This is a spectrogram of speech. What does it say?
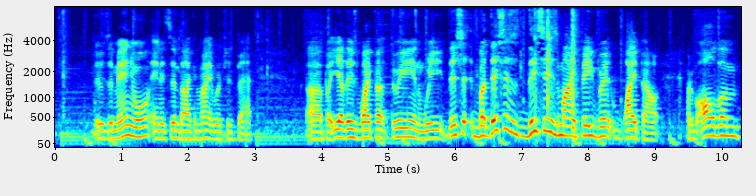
there's a manual and it's in black and white, which is bad. Uh, but yeah, there's Wipeout 3 and we, this, is but this is, this is my favorite Wipeout. Out of all of them,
